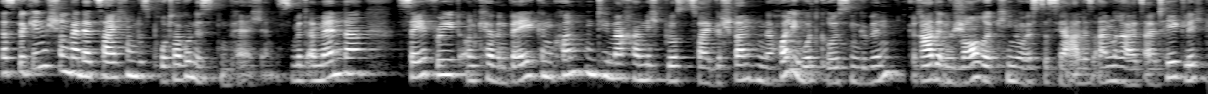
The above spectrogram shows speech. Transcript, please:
Das beginnt schon bei der Zeichnung des Protagonistenpärchens. Mit Amanda Seyfried und Kevin Bacon konnten die Macher nicht bloß zwei gestandene Hollywood-Größen gewinnen, gerade im Genre-Kino ist es ja alles andere als alltäglich,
